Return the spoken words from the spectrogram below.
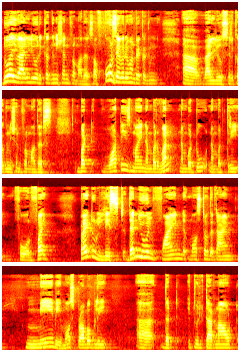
Do i value recognition from others? Of course everyone recogn- uh, values recognition from others. But what is my number 1 number 2 number three, four, five? try to list. Then you will find most of the time maybe most probably uh, that it will turn out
